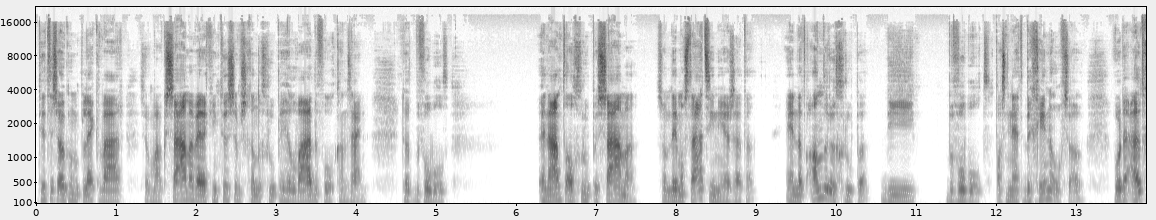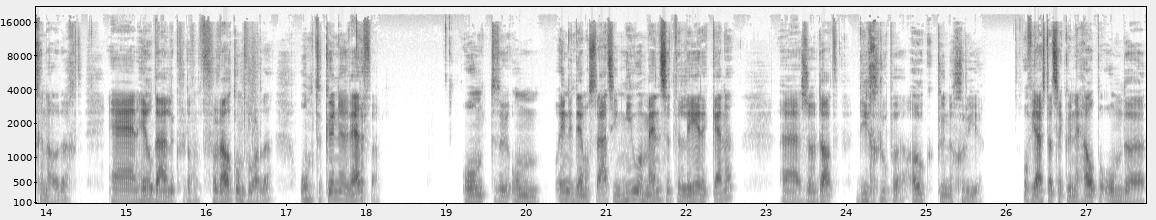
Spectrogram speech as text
Dit is ook een plek waar zeg maar, ook samenwerking tussen verschillende groepen heel waardevol kan zijn. Dat bijvoorbeeld een aantal groepen samen zo'n demonstratie neerzetten. En dat andere groepen die bijvoorbeeld pas net beginnen of zo, worden uitgenodigd en heel duidelijk verwelkomd worden om te kunnen werven. Om, om in de demonstratie nieuwe mensen te leren kennen, uh, zodat die groepen ook kunnen groeien. Of juist dat zij kunnen helpen om de,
